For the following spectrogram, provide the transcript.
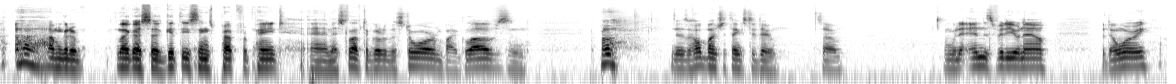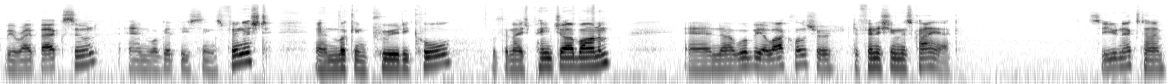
I'm gonna, like I said, get these things prepped for paint, and I still have to go to the store and buy gloves, and there's a whole bunch of things to do. So. I'm going to end this video now, but don't worry, I'll be right back soon, and we'll get these things finished and looking pretty cool with a nice paint job on them, and uh, we'll be a lot closer to finishing this kayak. See you next time.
